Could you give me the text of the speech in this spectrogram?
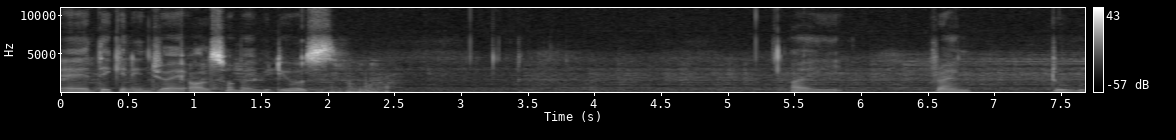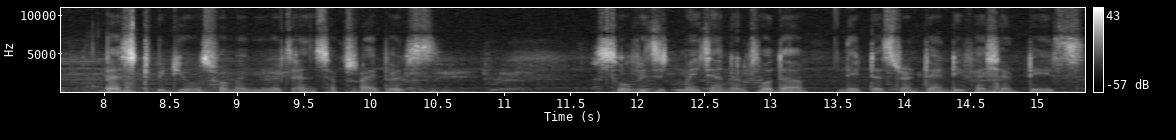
uh, they can enjoy also my videos. I trying to best videos for my viewers and subscribers. So visit my channel for the latest and trendy fashion updates.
